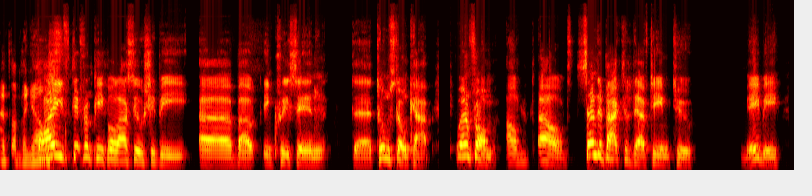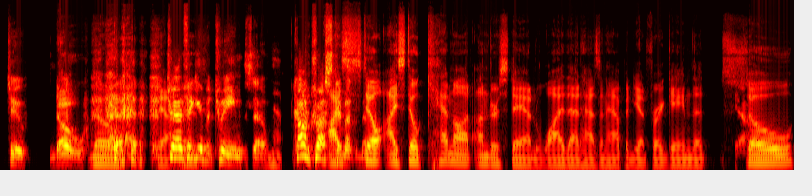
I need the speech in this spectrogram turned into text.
said something else. five different people asked Yoshi uh, about increasing the tombstone cap. Went from I'll I'll send it back to the dev team to maybe to no. No. to Yeah, everything it's- in between. So Yeah. can't trust I him at the still, I still cannot understand why that hasn't happened yet for a game that Yeah. so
